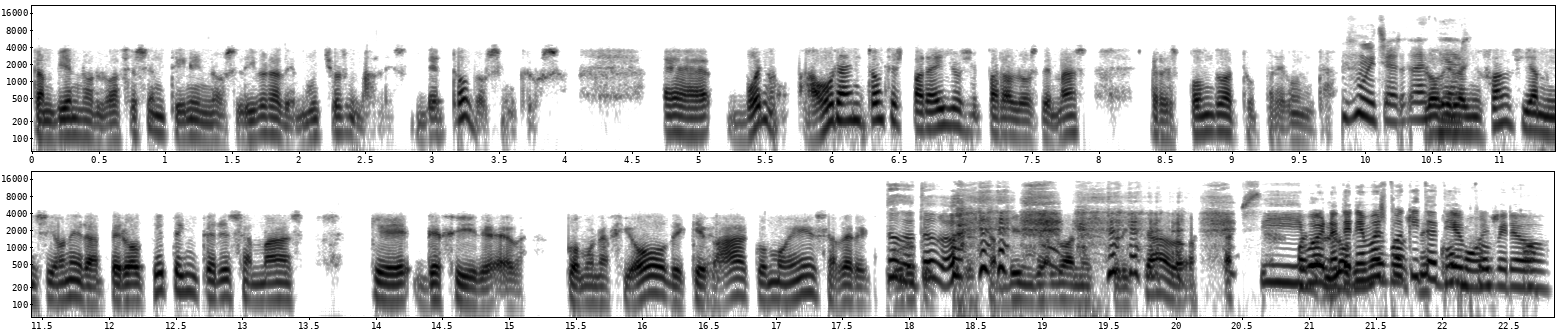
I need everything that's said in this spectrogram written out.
también nos lo hace sentir y nos libra de muchos males, de todos incluso. Eh, bueno, ahora entonces para ellos y para los demás respondo a tu pregunta. Muchas gracias. Lo de la infancia misionera, pero ¿qué te interesa más que decir eh, cómo nació, de qué va, cómo es? A ver, todo, todo. También ya lo han explicado. sí, bueno, tenemos poquito tiempo, pero...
